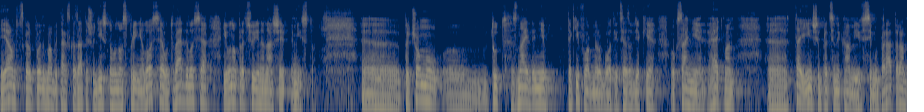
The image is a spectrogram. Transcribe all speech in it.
І я вам скажу, повинен, мабуть, так сказати, що дійсно воно сприйнялося, утвердилося, і воно працює на наше місто. Е, Причому е, тут знайдені такі форми роботи, і це завдяки Оксані Гетьман е, та й іншим працівникам і всім операторам,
